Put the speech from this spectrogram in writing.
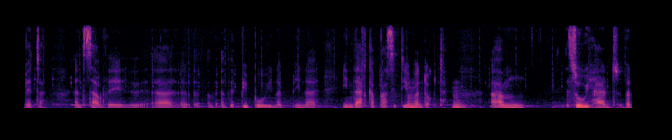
better and serve the uh, uh, the people in a, in a in that capacity of a doctor. Um, so we had, but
